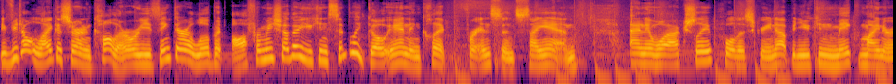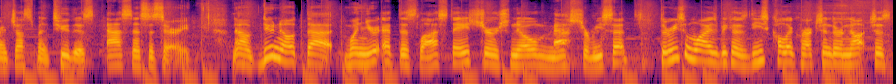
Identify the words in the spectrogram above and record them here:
If you don't like a certain color or you think they're a little bit off from each other, you can simply go in and click, for instance, cyan, and it will actually pull the screen up and you can make minor adjustment to this as necessary. Now, do note that when you're at this last stage, there's no master reset. The reason why is because these color corrections, they're not just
